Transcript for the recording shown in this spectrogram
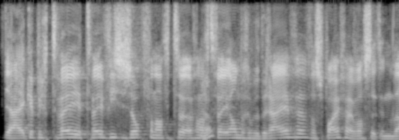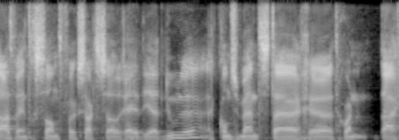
ja, ik heb hier twee, twee visies op vanaf, tw- vanaf Ja? twee andere bedrijven. Van Spyfy was dit inderdaad wel interessant voor exact dezelfde reden die je het noemde. Eh, Consument is daar, eh, gewoon daar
